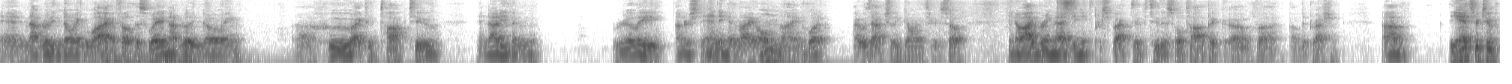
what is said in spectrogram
and not really knowing why I felt this way, not really knowing uh, who I could talk to, and not even really understanding in my own mind what I was actually going through. So, you know, I bring that unique perspective to this whole topic of, uh, of depression. Um, the answer to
